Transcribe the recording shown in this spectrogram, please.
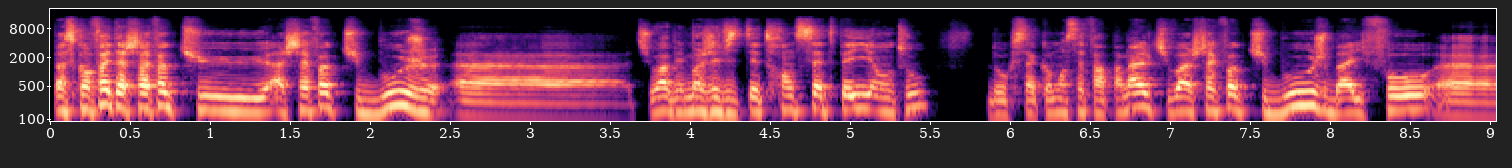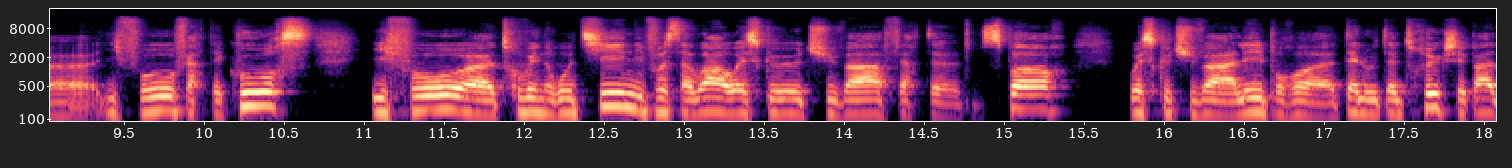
parce qu'en fait, à chaque fois que tu, à chaque fois que tu bouges, euh, tu vois, mais moi j'ai visité 37 pays en tout, donc ça commence à faire pas mal. Tu vois, à chaque fois que tu bouges, bah, il, faut, euh, il faut faire tes courses, il faut trouver une routine, il faut savoir où est-ce que tu vas faire ton sport, où est-ce que tu vas aller pour tel ou tel truc. Je sais pas,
